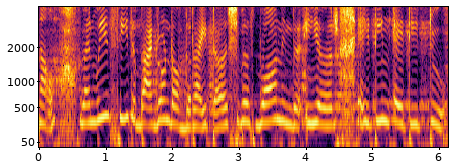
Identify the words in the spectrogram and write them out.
Now, when we see the background of the writer, she was born in the year 1882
